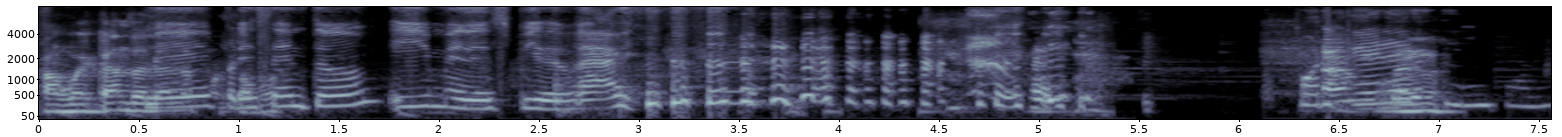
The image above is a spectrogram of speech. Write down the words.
Ahuecando el ala, me favor. presento y me despido. Ay. ¿Por Ah, qué bueno. eres Team Kong?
